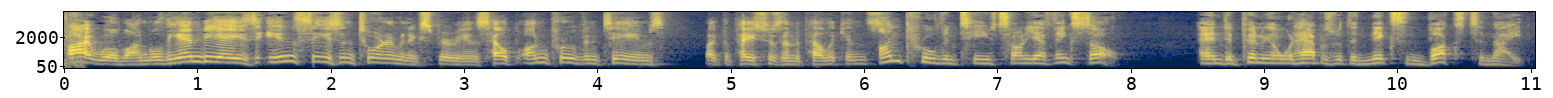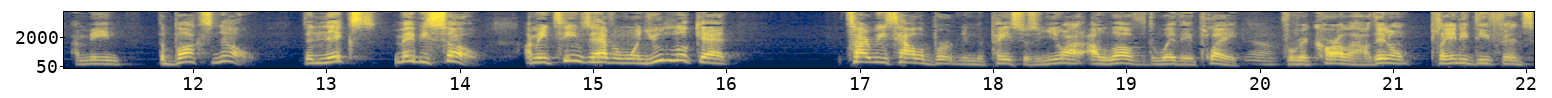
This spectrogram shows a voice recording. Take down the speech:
Hi, Wilbon. Will the NBA's in-season tournament experience help unproven teams like the Pacers and the Pelicans? Unproven teams, Tony. I think so. And depending on what happens with the Knicks and Bucks tonight, I mean, the Bucks no. The Knicks maybe so. I mean, teams that haven't won. You look at Tyrese Halliburton and the Pacers, and you know I, I love the way they play for Rick Carlisle. They don't play any defense,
